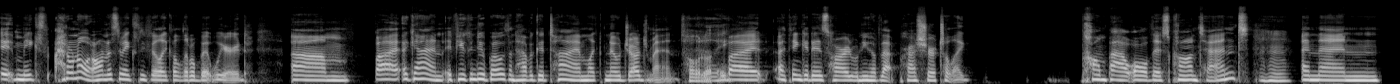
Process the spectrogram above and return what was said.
it makes I don't know. It honestly makes me feel like a little bit weird. Um, but again, if you can do both and have a good time, like no judgment, Totally. But I think it is hard when you have that pressure to like pump out all this content Mm-hmm. and then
